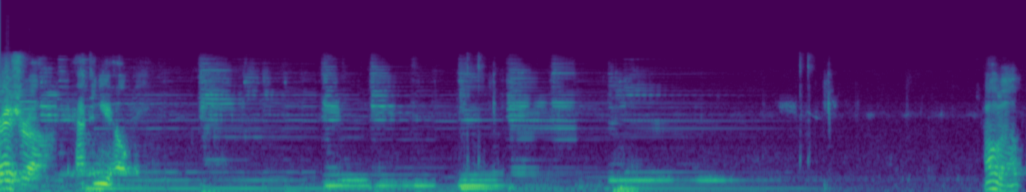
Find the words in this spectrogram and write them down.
Treasurer, how can you help me? Hold up.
